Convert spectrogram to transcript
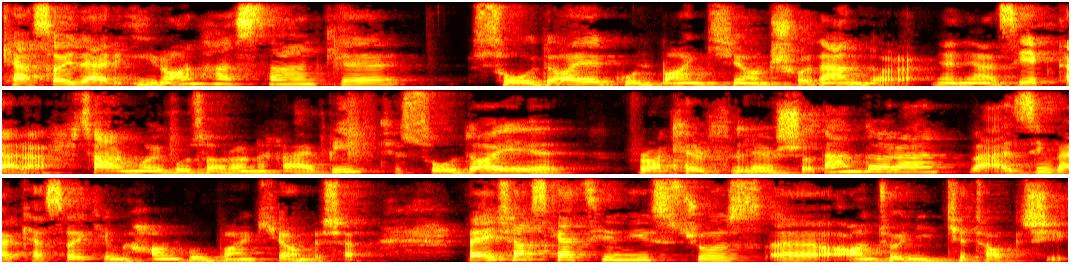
کسایی در ایران هستن که سودای گلبانکیان شدن دارن یعنی از یک طرف سرمایه گذاران غربی که سودای راکرفلر شدن دارن و از این ور کسایی که می‌خوان گلبانکیان بشن. و این شخص کسی نیست جز آنتونی کتابچی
